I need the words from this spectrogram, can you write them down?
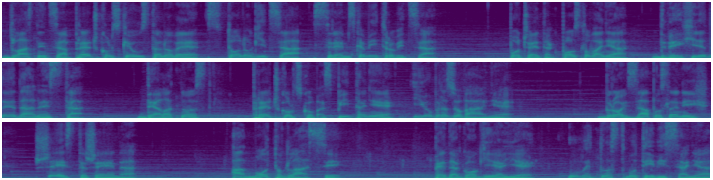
vlasnica predškolske ustanove Stonogica Sremska Mitrovica. Početak poslovanja 2011. Delatnost predškolsko vaspitanje i obrazovanje. Broj zaposlenih šest žena. A moto glasi Pedagogija je umetnost motivisanja.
